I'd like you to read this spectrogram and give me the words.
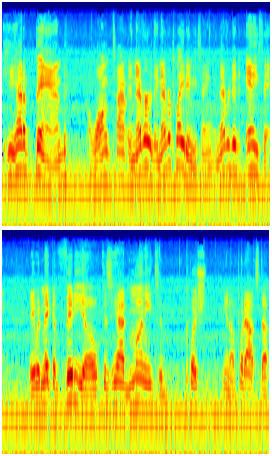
he had a band a long time and never they never played anything, never did anything. They would make a video because he had money to push, you know, put out stuff.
